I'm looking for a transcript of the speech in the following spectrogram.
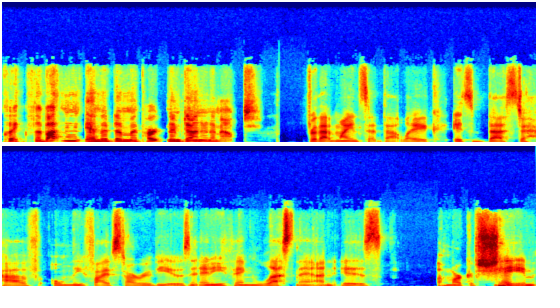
click the button and I've done my part and I'm done and I'm out. for that mindset that like it's best to have only five star reviews and anything less than is a mark of shame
